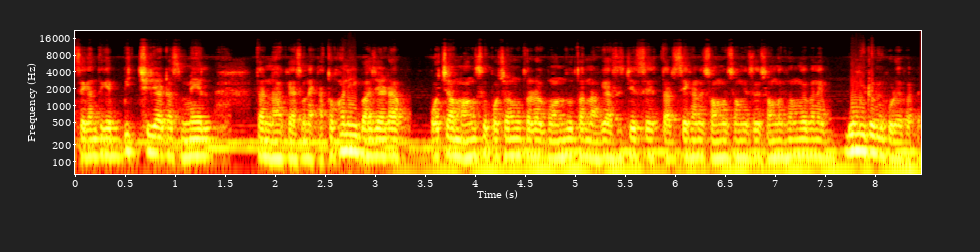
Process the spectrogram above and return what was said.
সেখান থেকে বিচ্ছিরি একটা স্মেল তার নাকে আসে। মানে এতখানি বাজে একটা পচা মাংস পচার মতো একটা গন্ধ তার নাকে আসে যে সে তার সেখানে সঙ্গে সঙ্গে, সে সঙ্গে সঙ্গে মানে বমি টমি করে ফেলে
